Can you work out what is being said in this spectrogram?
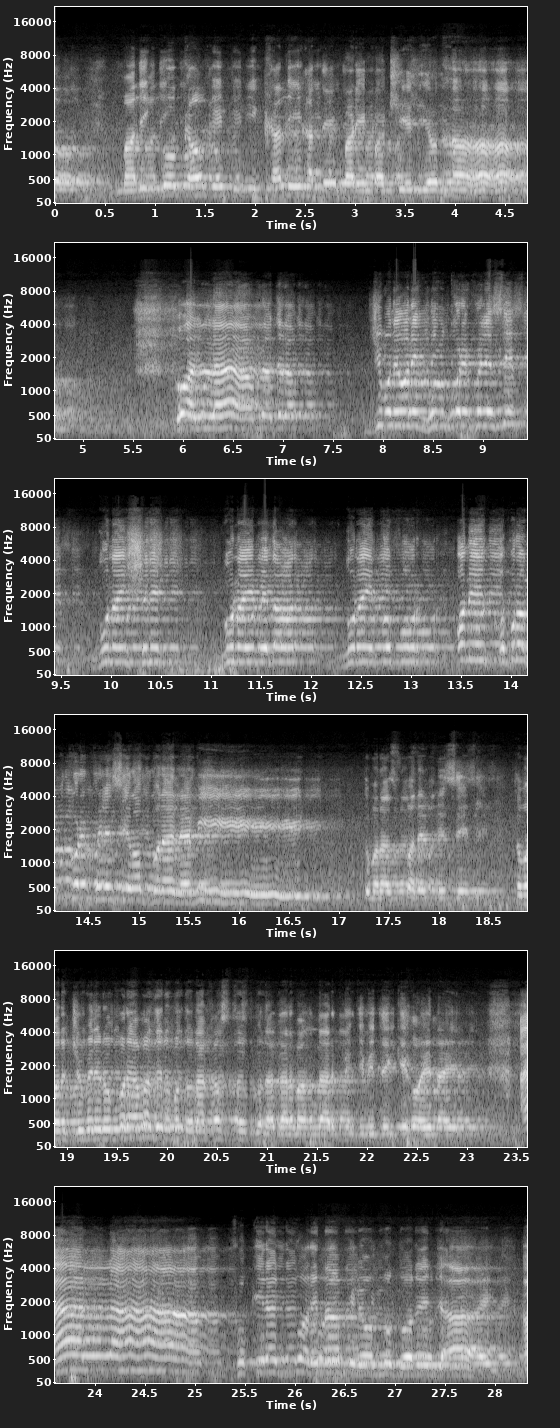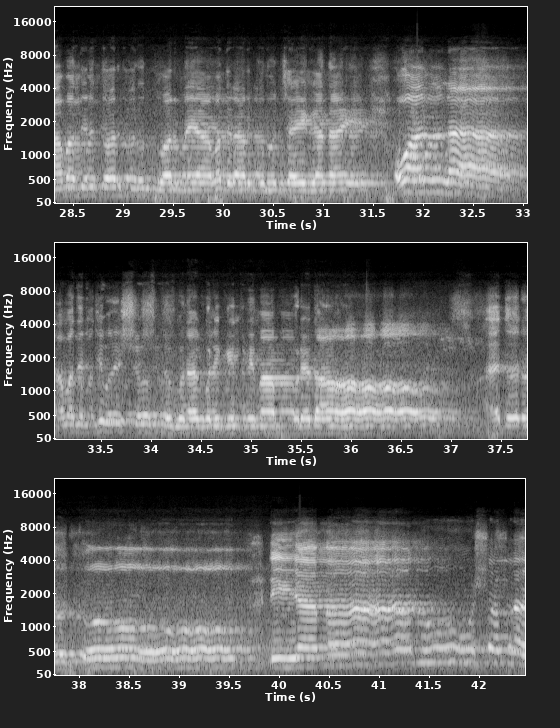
মালিক গো কাউকে তিনি খালি হাতে বাড়ি পাঠিয়ে দিও না। ও আল্লাহ, আমরা যারা জীবনে অনেক ভুল করে ফেলেছি গুনাই শিরিক গুনাই বেদার গুনাই কপুর অনেক অপরাধ করে ফেলেছি রব্বুল আলামিন। তোমার আসমানের নিচে তোমার জমিনের উপরে আমাদের মতো নাকাস্ত গুনাহগার বান্দার পৃথিবীতে কে হয় নাই। আল্লাহ ফকির এক ঘরে না পেলে অন্য ঘরে যায়। আমাদের তো আর কোনো দুয়ার নাই, আমাদের আর কোনো জায়গা নাই। ও আল্লাহ, আমাদের জীবনের সমস্ত গুণাগুলিকে তুমি মাফ করে দাও। দিয়া মানুষ আল্লাহ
